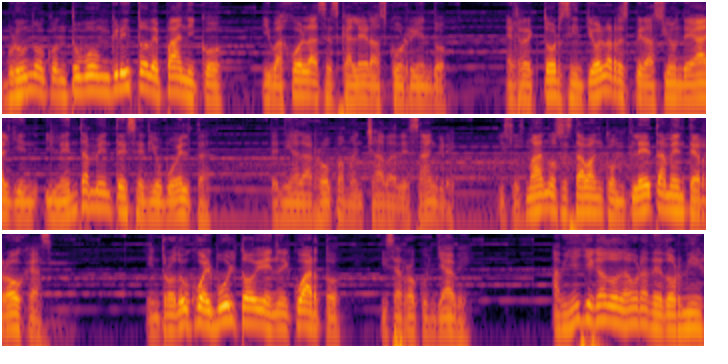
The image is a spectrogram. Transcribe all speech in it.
Bruno contuvo un grito de pánico y bajó las escaleras corriendo. El rector sintió la respiración de alguien y lentamente se dio vuelta. Tenía la ropa manchada de sangre y sus manos estaban completamente rojas. Introdujo el bulto en el cuarto y cerró con llave. Había llegado la hora de dormir.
